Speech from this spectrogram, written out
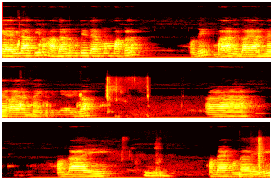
ගෑවිලා තියෙන හදන්න පුතේ දැම්මම මකලා. හොඳේ? බලන්න ගයන්න රයන්න එකට ගෑවිලා. ආ හොඳයි. හොඳයි හොඳයි.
